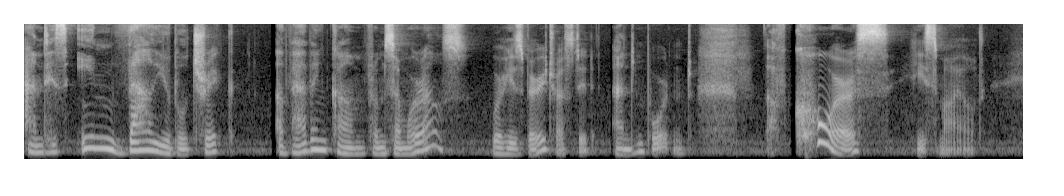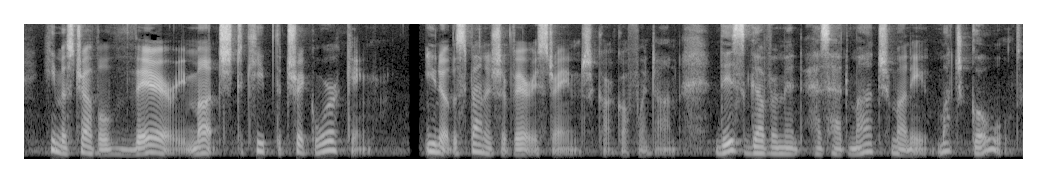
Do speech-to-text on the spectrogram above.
And his invaluable trick of having come from somewhere else, where he is very trusted and important. Of course, he smiled, he must travel very much to keep the trick working. You know, the Spanish are very strange, Karkov went on. This government has had much money, much gold.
